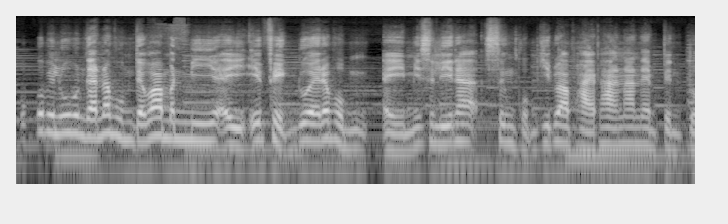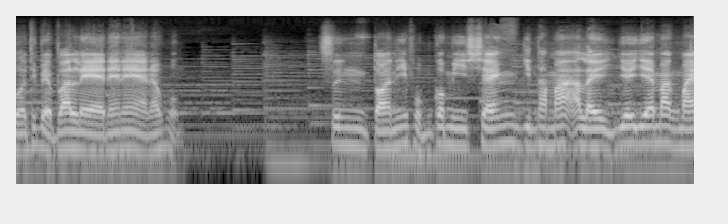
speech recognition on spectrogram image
ผมก็ไม่รู้เหมือนกันนะผม แต่ว่ามันมีไอเอฟเฟกต์ด้วยนะผม ไอมิสลีนะ ซึ่งผมคิดว่าภายภาคหน้าเนี่ยเป็นตัวที่แบบว่าแรแน่ๆนะผม ซึ่งตอนนี้ผมก็มีแชงกินธรรมะอะไรเยอะแยะมากมาย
